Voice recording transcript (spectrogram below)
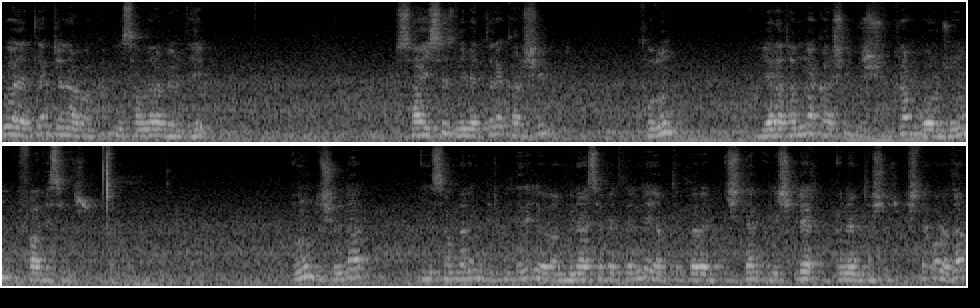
İbadetler Cenab-ı Hakk'ın insanlara verdiği sayısız nimetlere karşı kulun yaratanına karşı bir şükran borcunun ifadesidir. Onun dışında insanların birbirleriyle olan münasebetlerinde yaptıkları işler, ilişkiler önem taşır. İşte orada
